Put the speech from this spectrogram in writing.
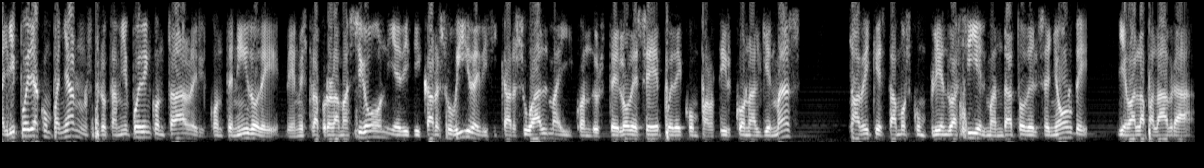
Allí puede acompañarnos, pero también puede encontrar el contenido de, nuestra programación y edificar su vida, edificar su alma y cuando usted lo desee puede compartir con alguien más. Sabe que estamos cumpliendo así el mandato del Señor de llevar la palabra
